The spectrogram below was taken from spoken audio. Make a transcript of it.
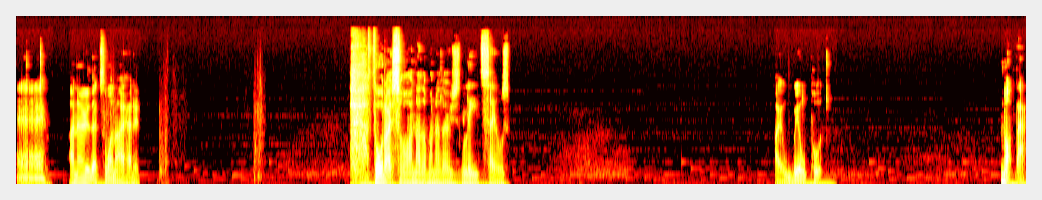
Eh, I know that's the one I had it. I thought I saw another one of those lead sales. I will put not that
